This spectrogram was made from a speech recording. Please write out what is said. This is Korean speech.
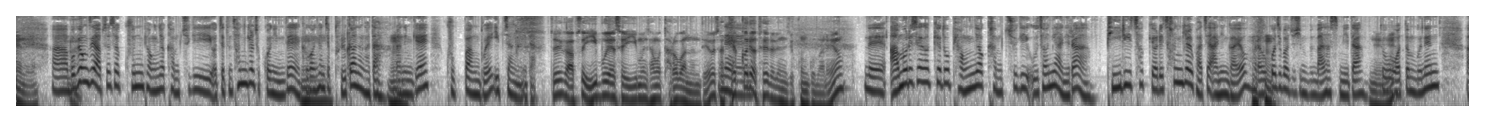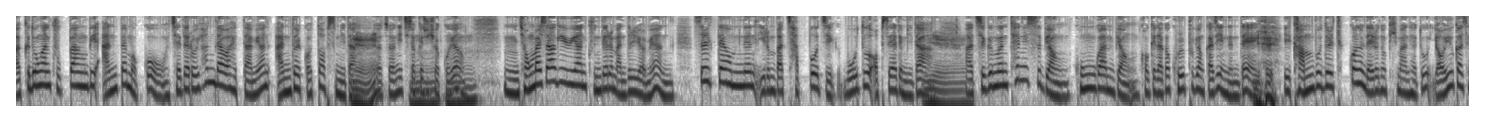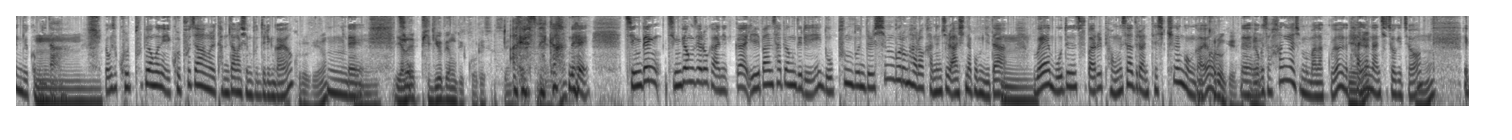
아, 모병제에 앞서서 군 병력 감축이 어쨌든 선결 조건인데 그건 현재 불가능하다라는 게 국방부의 입장입니다. 저희가 앞서 2부에서 이 문제 한번 다뤄봤는데요. 자, 네. 댓글이 어떻게 달렸는지 궁금하네요. 네, 아무리 생각해도 병력 감축이 우선이 아니라 비리 척결이 선결 과제 아닌가요? 라고 꼬집어 주신 분 많았습니다. 네. 또 어떤 분은 아, 그동안 국방비 안 빼먹고 제대로 현대화했다면 안 될 것도 없습니다. 네. 여전히 지적해 음, 주셨고요. 음. 음, 정말 싸기 위한 군대를 만들려면 쓸데없는 이른바 잡보직 모두 없애야 됩니다. 예. 아, 지금은 테니스병, 공관병, 거기다가 골프병까지 있는데 예. 이 간부들 특권을 내려놓기만 해도 여유가 생길 겁니다. 음, 여기서 골프병은 이 골프장을 담당하신 분들인가요? 그러게요. 음, 네. 음, 옛날에 비디오 병도 있고 그랬었어요. 아, 그렇습니까? 네. 징병, 징병제로 가니까 일반 사병들이 높은 분들 심부름하러 가는 줄 아시나 봅니다. 음. 왜 모든 수발을 병사들한테 시키는 건가요? 그러게요. 네, 네. 여기서 항의하신 분 많았고요. 이거 예. 당연한 지적이죠. 음.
